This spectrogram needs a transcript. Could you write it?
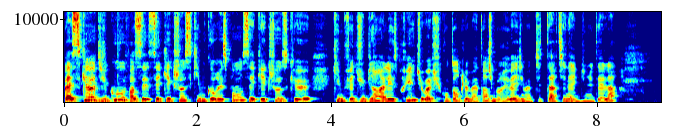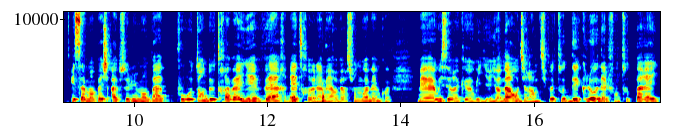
parce que du coup, c'est quelque chose qui me correspond, c'est quelque chose que qui me fait du bien à l'esprit, tu vois. Je suis contente le matin, je me réveille, j'ai ma petite tartine avec du Nutella. Et ça m'empêche absolument pas pour autant de travailler vers être la meilleure version de moi-même, quoi. Mais euh, oui, c'est vrai que oui, il y en a, on dirait un petit peu toutes des clones, elles font toutes pareil.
